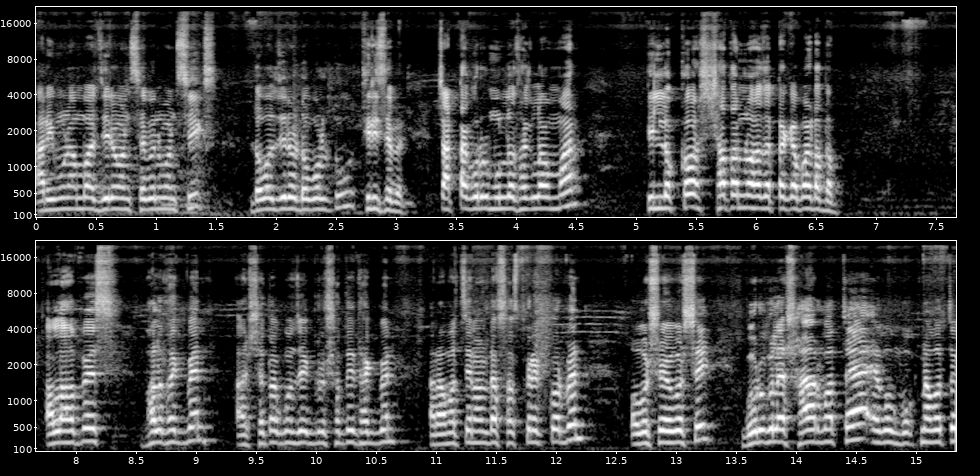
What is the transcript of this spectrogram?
আর imo number zero one seven one six double zero double two three seven চারটা গরুর মূল্য থাকল আমার তিন লক্ষ সাতান্ন হাজার টাকা পাঠাতাম আল্লাহ হাফেজ, ভালো থাকবেন আর শ্বেতাবগঞ্জ এগুলোর সাথেই থাকবেন আর আমার চ্যানেলটা সাবস্ক্রাইব করবেন। অবশ্যই অবশ্যই গরুগুলা সার বাচ্চা এবং বকনা বাচ্চা,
